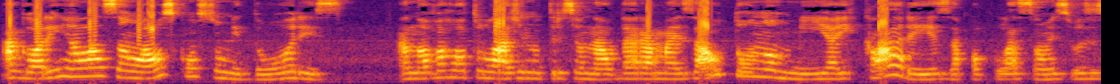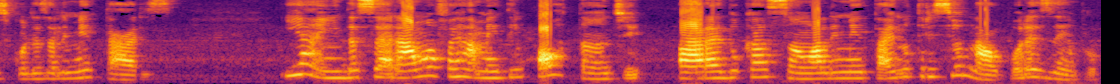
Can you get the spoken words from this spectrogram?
Agora, em relação aos consumidores, a nova rotulagem nutricional dará mais autonomia e clareza à população em suas escolhas alimentares. E ainda será uma ferramenta importante para a educação alimentar e nutricional. Por exemplo,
